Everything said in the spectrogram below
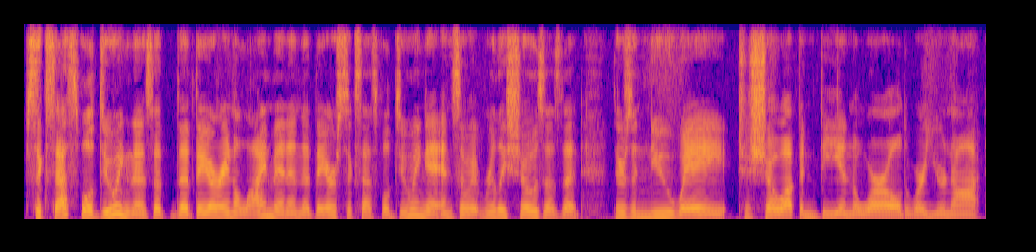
successful doing this that, that they are in alignment and that they are successful doing it. And so it really shows us that there's a new way to show up and be in the world where you're not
